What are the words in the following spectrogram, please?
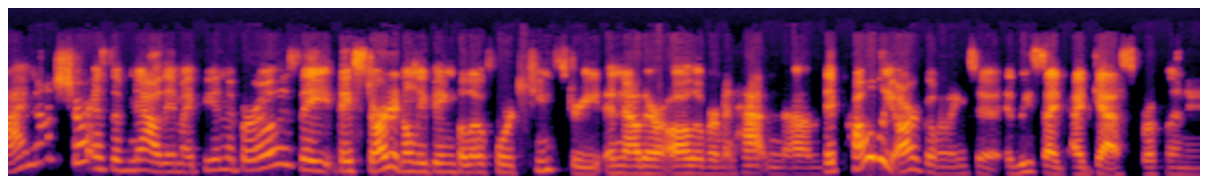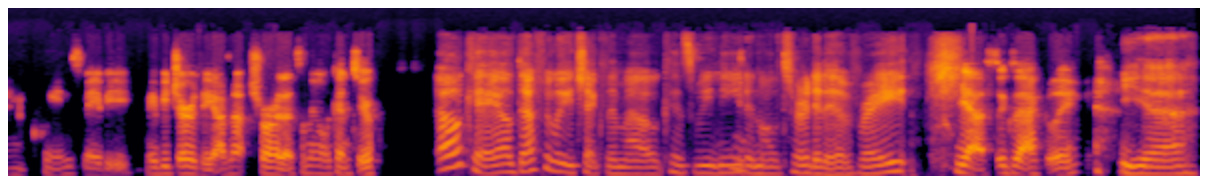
I'm not sure as of now. They might be in the boroughs. They they started only being below 14th Street, and now they're all over Manhattan. Um, they probably are going to at least I'd, I'd guess Brooklyn and Queens, maybe maybe Jersey. I'm not sure. That's something to look into. Okay, I'll definitely check them out because we need an alternative, right? Yes, exactly. Yeah.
